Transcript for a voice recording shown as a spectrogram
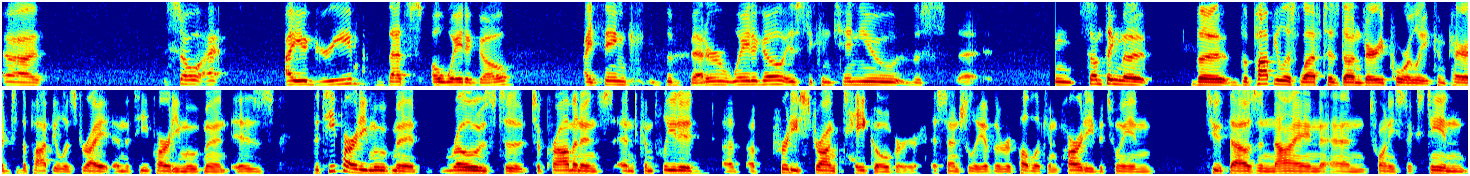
Uh, so I, I agree that's a way to go. I think the better way to go is to continue this uh, something the the the populist left has done very poorly compared to the populist right and the Tea Party movement is the Tea Party movement rose to to prominence and completed a, a pretty strong takeover essentially of the Republican Party between 2009 and 2016.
